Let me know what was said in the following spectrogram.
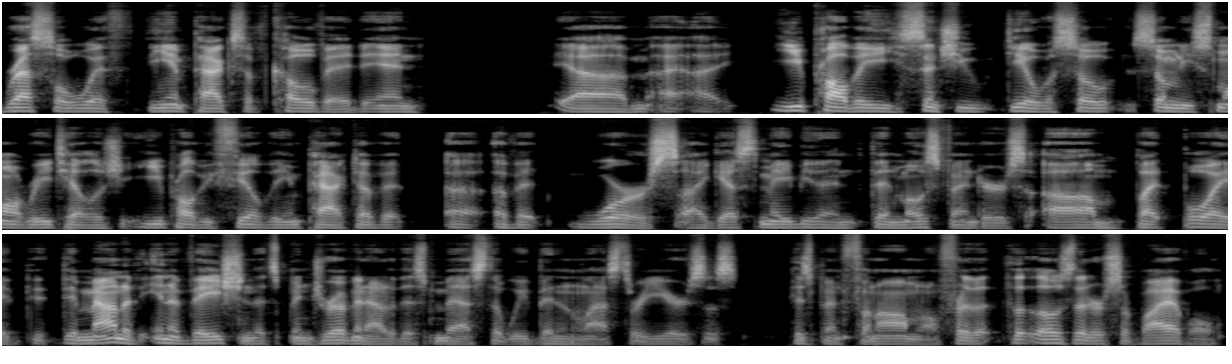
wrestle with the impacts of COVID. And um, I, I, you probably, since you deal with so so many small retailers, you probably feel the impact of it uh, of it worse, I guess, maybe than than most vendors. Um, but boy, the, the, amount of innovation that's been driven out of this mess that we've been in the last three years is, has been phenomenal. For the, those that are survival,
